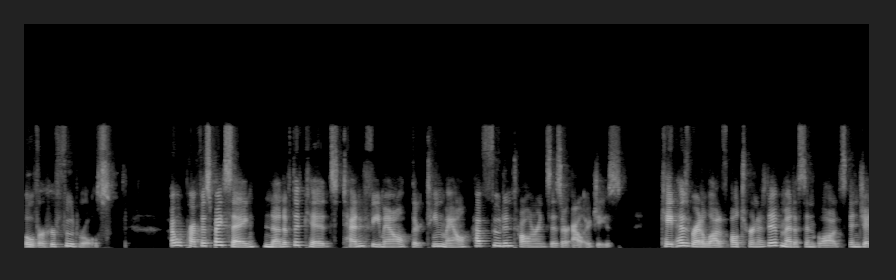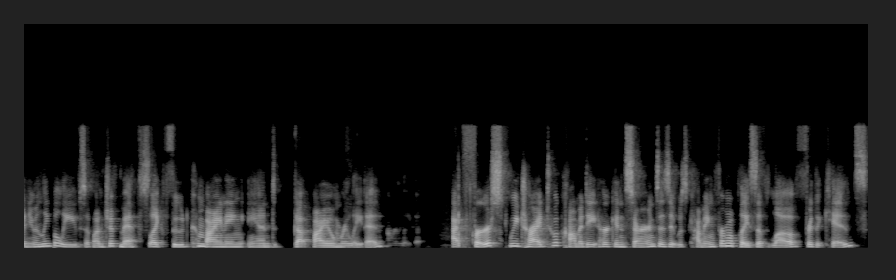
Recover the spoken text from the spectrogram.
over her food rules. I will preface by saying none of the kids, 10 female, 13 male, have food intolerances or allergies. Kate has read a lot of alternative medicine blogs and genuinely believes a bunch of myths like food combining and gut biome related. At first, we tried to accommodate her concerns as it was coming from a place of love for the kids,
